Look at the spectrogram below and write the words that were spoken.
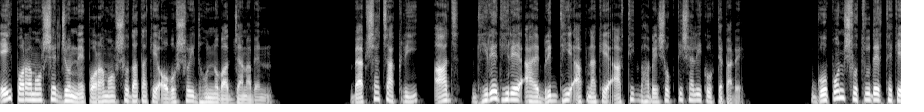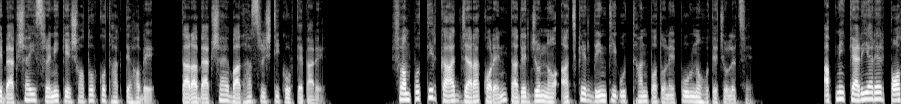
এই পরামর্শের জন্যে পরামর্শদাতাকে অবশ্যই ধন্যবাদ জানাবেন। ব্যবসা চাকরি আজ ধীরে ধীরে আয় বৃদ্ধি আপনাকে আর্থিকভাবে শক্তিশালী করতে পারে। গোপন শত্রুদের থেকে ব্যবসায়ী শ্রেণীকে সতর্ক থাকতে হবে, তারা ব্যবসায় বাধা সৃষ্টি করতে পারে। সম্পত্তির কাজ যারা করেন তাদের জন্য আজকের দিনটি উত্থান পতনে পূর্ণ হতে চলেছে। আপনি ক্যারিয়ারের পথ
